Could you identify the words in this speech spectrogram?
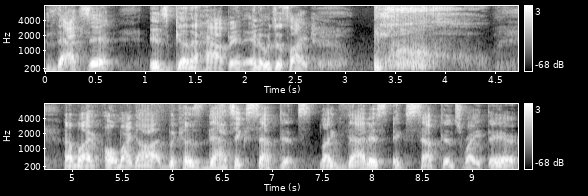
that's it. It's gonna happen. And it was just like, I'm like, oh my God, because that's acceptance. Like, that is acceptance right there.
